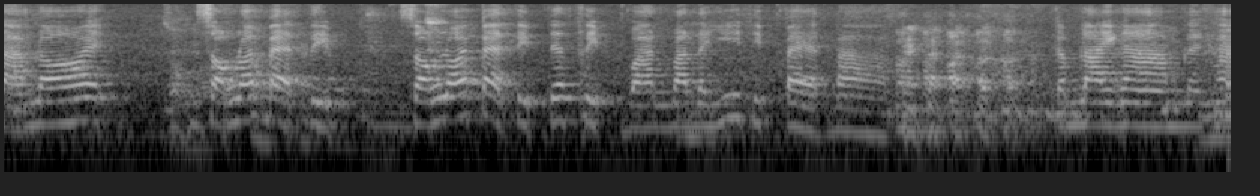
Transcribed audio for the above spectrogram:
300 280 280จะ10วันวันละ28บาท กำไรงามเลยค่ะ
